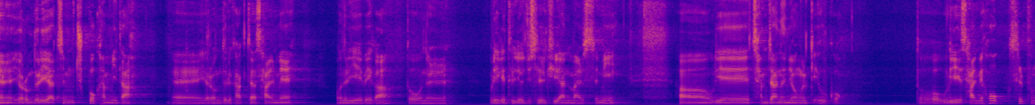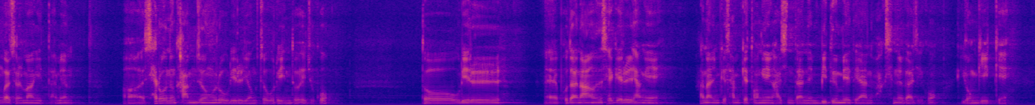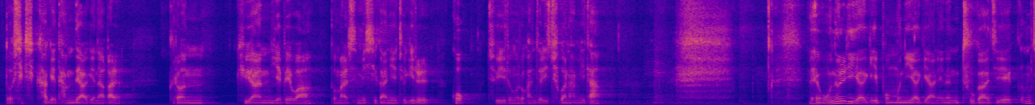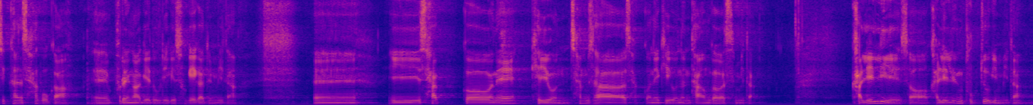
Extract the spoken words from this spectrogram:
예, 여러분들 이 아침 축복합니다. 예, 여러분들 각자 삶에 오늘 예배가 또 오늘 우리에게 들려주실 귀한 말씀이 어, 우리의 잠자는 영을 깨우고 또 우리의 삶에 혹 슬픔과 절망이 있다면 어, 새로운 감정으로 우리를 영적으로 인도해주고 또 우리를 예, 보다 나은 세계를 향해 하나님께서 함께 동행하신다는 믿음에 대한 확신을 가지고 용기 있게 또 씩씩하게 담대하게 나갈 그런 귀한 예배와 또 말씀의 시간이 되기를 꼭 주의 이름으로 간절히 축원합니다. 네, 오늘 이야기 본문 이야기 안에는 두 가지의 끔찍한 사고가 예, 불행하게도 우리에게 소개가 됩니다. 에, 이 사건의 개요는 참사 사건의 개요는 다음과 같습니다. 갈릴리에서 갈릴리는 북쪽입니다.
